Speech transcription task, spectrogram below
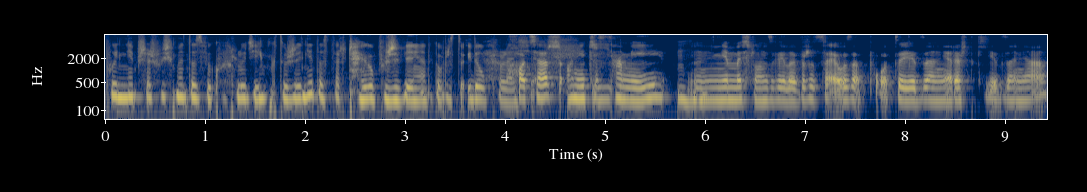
płynnie przeszłyśmy do zwykłych ludzi, którzy nie dostarczają pożywienia, tylko po prostu idą po lesie. Chociaż oni czasami, I... Mhm. nie myśląc wiele, wyrzucają za płoty jedzenie, resztki jedzenia.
